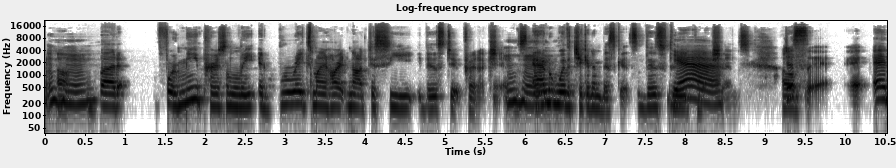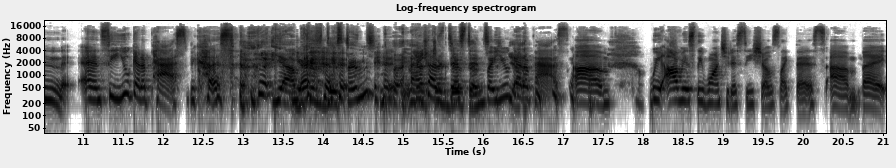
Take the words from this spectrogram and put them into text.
uh, Mhm. but for me personally, it breaks my heart not to see these two productions, Mhm. and with Chicken and Biscuits, these three Yeah. productions. Um, Just and and see, you get a pass because yeah, because distance, because distance. So you get a pass. Um, we obviously want you to see shows like this, um, but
